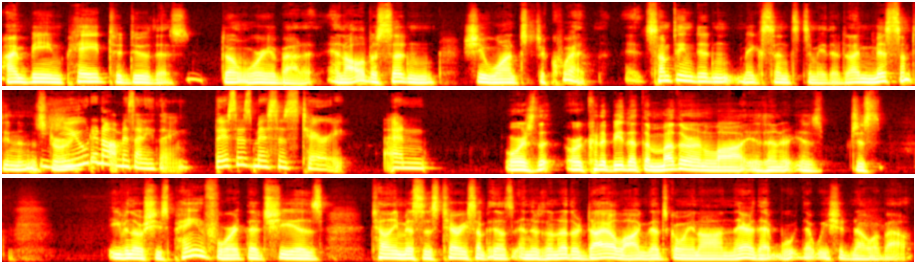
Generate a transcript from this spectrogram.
I'm being paid to do this. Don't worry about it. And all of a sudden, she wants to quit. Something didn't make sense to me there. Did I miss something in the story? You did not miss anything. This is Mrs. Terry. And or is the or could it be that the mother-in-law is in, is just even though she's paying for it that she is telling Mrs. Terry something else, and there's another dialogue that's going on there that w- that we should know about.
